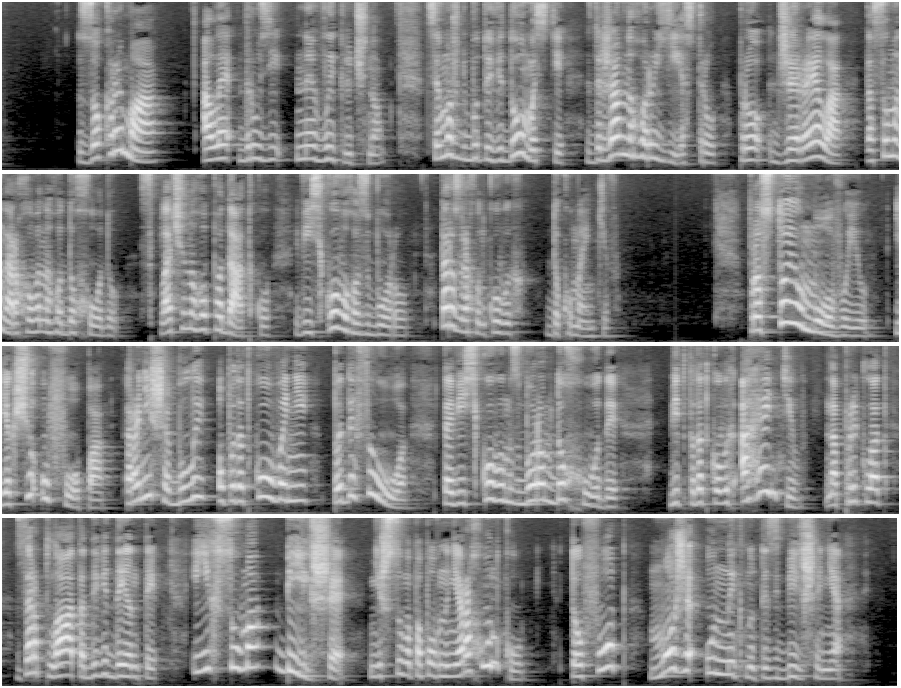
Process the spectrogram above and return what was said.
Зокрема, але, друзі, не виключно. Це можуть бути відомості з державного реєстру про джерела та суми нарахованого доходу, сплаченого податку, військового збору та розрахункових документів. Простою мовою, якщо у ФОПа раніше були оподатковувані ПДФО та військовим збором доходи від податкових агентів, наприклад, зарплата, дивіденти, і їх сума більше, ніж сума поповнення рахунку, то ФОП може уникнути збільшення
